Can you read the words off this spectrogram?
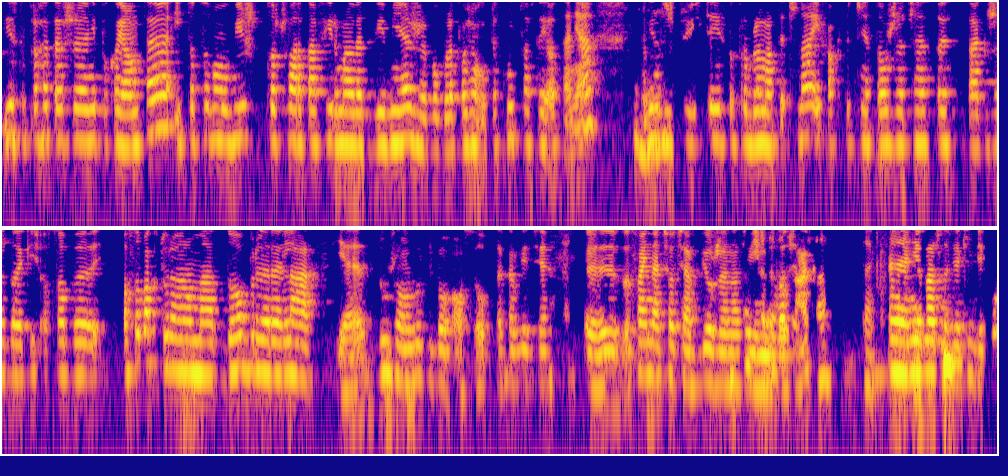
jest to trochę też niepokojące i to, co mówisz, co czwarta firma ledwie mierzy w ogóle poziom uczestnictwa w tej ocenie, mhm. więc rzeczywiście jest to problematyczne i faktycznie to, że często jest tak, że do jakiejś osoby, osoba, która ma dobre relacje z dużą liczbą osób, taka wiecie, fajna ciocia w biurze, nazwijmy to tak, tak. E, nieważne w jakim wieku,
